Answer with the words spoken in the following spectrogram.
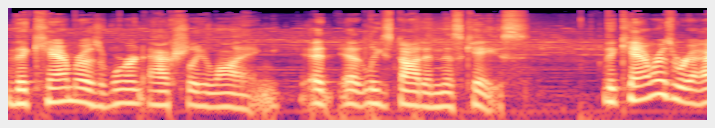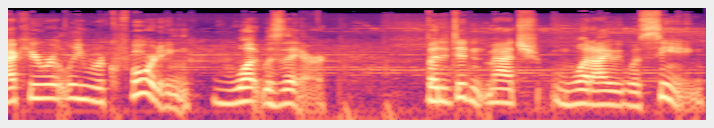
the cameras weren't actually lying, at, at least not in this case. The cameras were accurately recording what was there, but it didn't match what I was seeing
